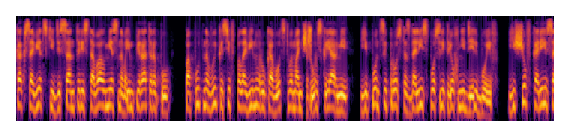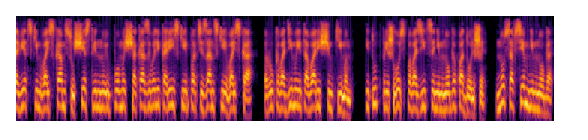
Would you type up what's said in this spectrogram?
как советский десант арестовал местного императора Пу, попутно выкосив половину руководства маньчжурской армии, японцы просто сдались после трех недель боев. Еще в Корее советским войскам существенную помощь оказывали корейские партизанские войска, руководимые товарищем Кимом, и тут пришлось повозиться немного подольше, но совсем немного,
